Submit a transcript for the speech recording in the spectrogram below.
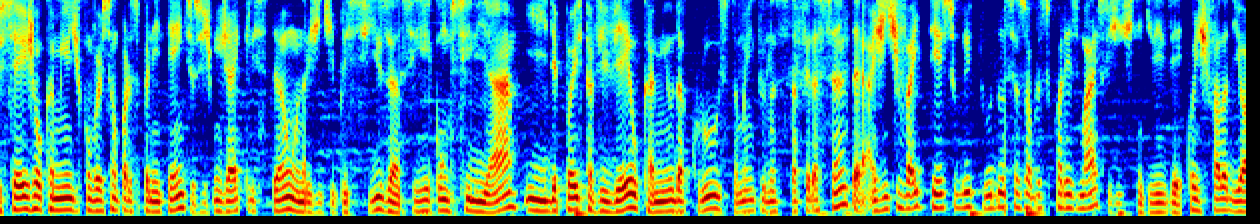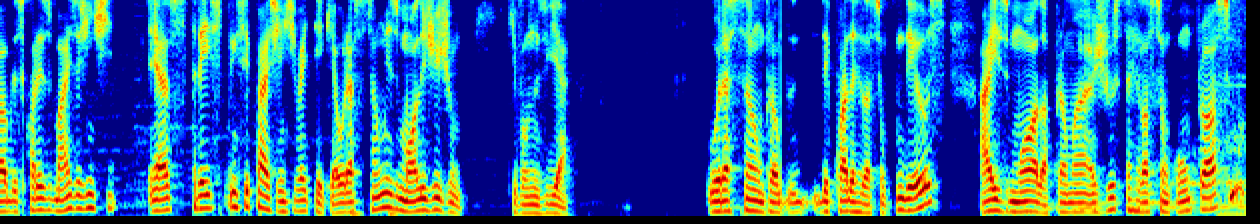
seja o caminho de conversão para os penitentes, ou seja, quem já é cristão, né? a gente precisa se reconciliar e depois para viver o caminho da cruz também, tudo na Sexta-feira Santa, a gente vai ter, sobretudo, essas obras quaresmais que a gente tem que viver. Quando a gente fala de obras quaresmais, a gente é as três principais que a gente vai ter, que é oração, esmola e jejum, que vão nos guiar. Oração para uma adequada relação com Deus, a esmola para uma justa relação com o próximo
